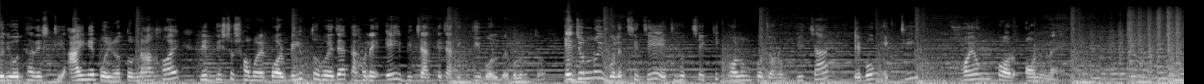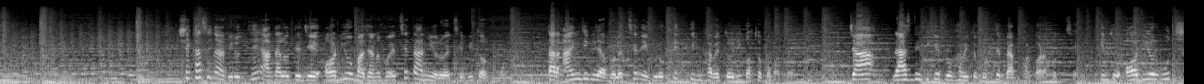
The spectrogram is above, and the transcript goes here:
যদি অধ্যাদেশটি আইনে পরিণত না হয়, নির্দিষ্ট সময়ের পর বিলুপ্ত হয়ে যায়, তাহলে এই বিচারকে জাতি কি বলবে বলুন তো? এজন্যই বলেছি যে, এটি হচ্ছে একটি কলঙ্কজনক বিচার এবং একটি ভয়ঙ্কর অন্যায়। শেখ হাসিনার বিরুদ্ধে আদালতে যে অডিও বাজানো হয়েছে তা নিয়ে রয়েছে বিতর্ক। তার আইনজীবীরা বলেছেন এগুলো কৃত্রিমভাবে তৈরি কথোপকথন, যা রাজনীতিকে প্রভাবিত করতে ব্যবহার করা হচ্ছে। কিন্তু অডিওর উৎস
